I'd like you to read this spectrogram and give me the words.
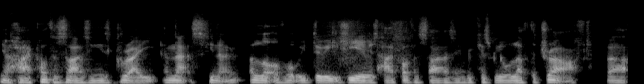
You know, hypothesizing is great, and that's you know a lot of what we do each year is hypothesizing because we all love the draft, but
